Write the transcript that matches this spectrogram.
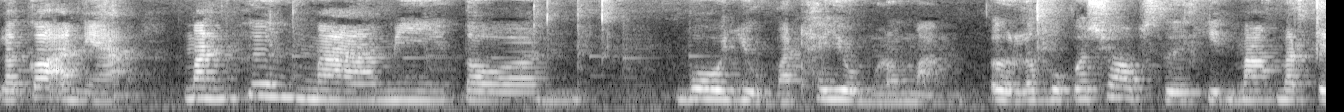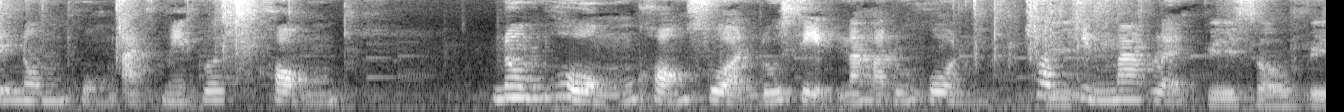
แล้วก็อันเนี้ย มันเพิ่งมามีตอนโบอยู่มัธยมแล้วมั้งเออแล้วโบก็ชอบซื้อกินมากมันเป็นนมผงอัดเม็ดด้วยของนมผงของสวนดุสิตนะคะ ทุกคนชอบกินมากเลย ปีสองปี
